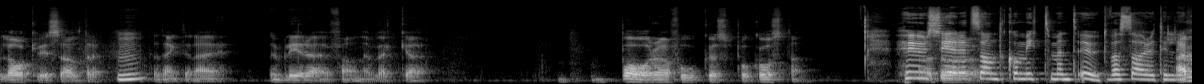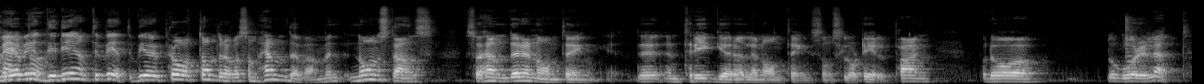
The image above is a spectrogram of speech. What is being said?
lakrits och allt det där. Så jag tänkte nej, nu blir det fan en vecka bara fokus på kosten. hur Alltså- ser ett sånt commitment ut? Vad sa du till dig Nej, men jag själv vet, då? det är det jag inte vet. Vi har ju pratat om det där, vad som händer va. Men någonstans så hände det någonting. Det är en trigger eller någonting som slår till. Pang! Och då, då går det lätt.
